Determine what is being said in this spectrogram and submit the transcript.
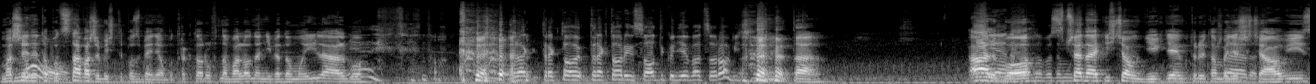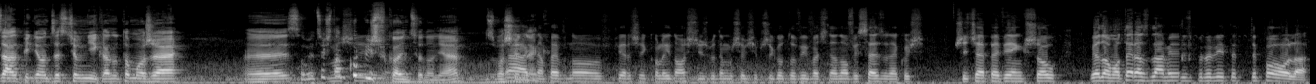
maszyny to No. podstawa, żebyś ty pozmieniał, bo traktorów nawalone nie wiadomo ile, albo... Nie, no. Trak, traktor, traktory są, tylko nie ma co robić. Ta. Ale nie, na Albo będę sprzeda jakiś ciągnik, nie wiem, który tam będziesz chciał no. i za pieniądze z ciągnika, no to może yy, sobie coś tam Maszyny. kupisz w końcu, no nie? Z maszynek. Tak, na pewno w pierwszej kolejności już będę musiał się przygotowywać na nowy sezon, jakoś przyczepę większą. Wiadomo, teraz dla mnie to jest priorytet te pola.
